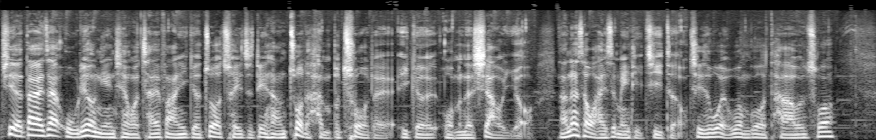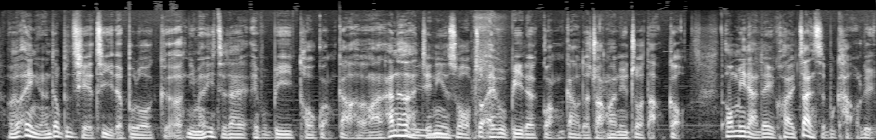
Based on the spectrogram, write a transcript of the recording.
记得大概在五六年前，我采访一个做垂直电商做得很不错的一个我们的校友，然后那时候我还是媒体记者，其实我有问过他，我说。我说：“哎、欸，你们都不写自己的部落格，你们一直在 FB 投广告，好吗？”他那时候很坚定的说：“我做 FB 的广告的转换率做导购，欧米伽这一块暂时不考虑。”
